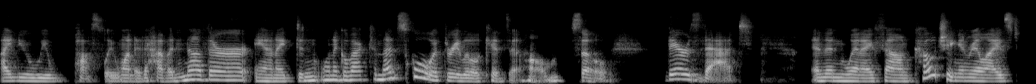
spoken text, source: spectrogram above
I knew we possibly wanted to have another, and I didn't want to go back to med school with three little kids at home. So there's that. And then when I found coaching and realized,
